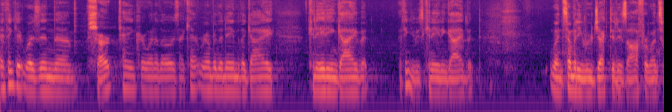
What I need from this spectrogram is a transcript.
I, think it was in the Shark Tank or one of those. I can't remember the name of the guy, Canadian guy, but I think he was Canadian guy. But when somebody rejected his offer once,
